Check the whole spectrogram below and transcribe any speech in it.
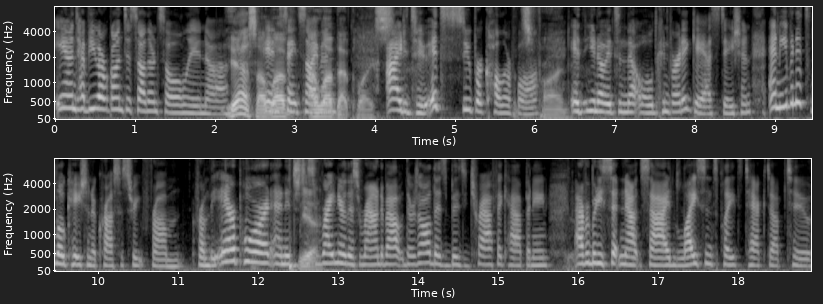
And have you ever gone to Southern Soul in uh, Yes, I in love. St. Simon? I love that place. I do too. It's super colorful. It's fun. It you know it's in the old converted gas station, and even its location across the street from from the airport, and it's just Yeah. right near this roundabout. There's all this busy traffic happening. Everybody's sitting outside, license plates tacked up to.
